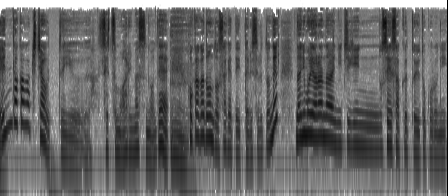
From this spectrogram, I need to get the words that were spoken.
円高が来ちゃうっていう説もありますので、うん、他がどんどん下げていったりするとね、何もやらない日銀の政策というところに、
